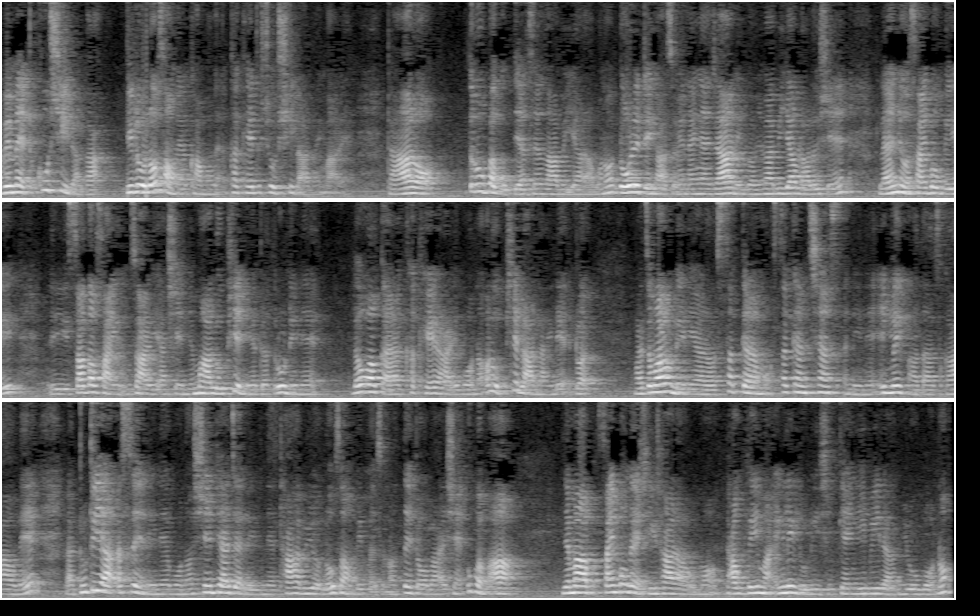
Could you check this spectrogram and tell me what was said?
ါပေမဲ့တစ်ခုရှိတာကဒီလိုလှုပ်ဆောင်တဲ့အခါမှာလည်းအခက်အခဲတချို့ရှိလာနိုင်ပါတယ်ဒါကတော့သူတို့ဘက်ကိုပြန်စဉ်းစားပေးရတာပေါ့နော်တိုးရတေဟာဆိုရင်နိုင်ငံခြားကနေပြီးမြန်မာပြည်ရောက်လာလို့ရှင်လမ်းညွန်ဆိုင်ပုတ်တွေဒီစားတော့ဆိုင်ဥစားတွေကရှင်မြန်မာလိုဖြစ်နေတဲ့အတွက်သူတို့အနေနဲ့လောက်အကန်ခက်ခဲတာတွေပေါ့နော်အဲ့လိုဖြစ်လာနိုင်တဲ့အတွက် ငါကျမတို့အနေနဲ့ကတော့ second ပေါ့ second chance အနေနဲ့အင်္ဂလိပ်ဘာသာစကားကိုလည်းဒါဒုတိယအဆင့်အနေနဲ့ပေါ့နော်ရှင်းပြချက်လေးတွေနဲ့ထားပြီးတော့လုံဆောင်ပေးမယ်ဆိုတော့တင့်တော်ပါရှင်ဥပမာမြန်မာစိုင်းပုံနဲ့ရေးထားတာပေါ့နော်တောက်သေးမှာအင်္ဂလိပ်လိုလေးရှင်ပြန်ရေးပေးတာမျိုးပေါ့နော်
